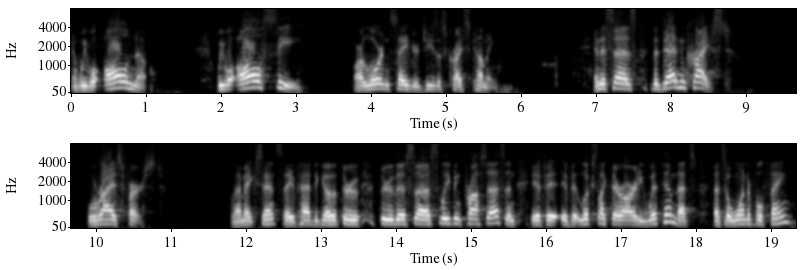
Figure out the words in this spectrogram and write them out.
And we will all know, we will all see our Lord and Savior Jesus Christ coming. And it says, the dead in Christ will rise first. Well, that makes sense. They've had to go through through this uh, sleeping process, and if it if it looks like they're already with Him, that's that's a wonderful thing.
